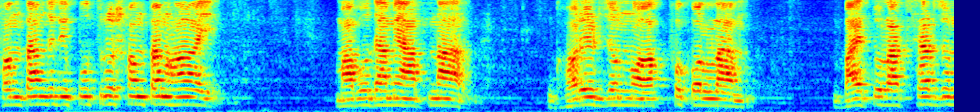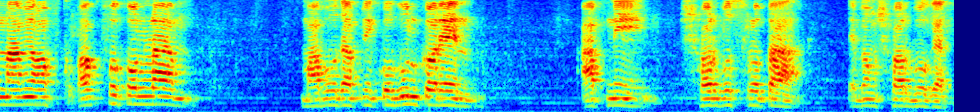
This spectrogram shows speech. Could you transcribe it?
সন্তান যদি পুত্র সন্তান হয়, মাবুদ আমি আপনার ঘরের জন্য অক্ষ করলাম বায়তুল আকসার জন্য আমি অক্ষ করলাম। মাবুদ, আপনি কবুল করেন। আপনি সর্বশ্রোতা এবং সর্বজ্ঞাত।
